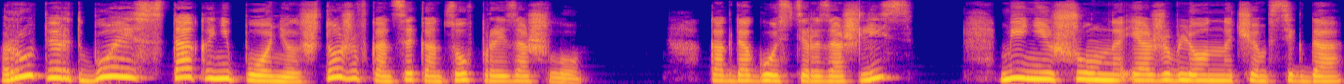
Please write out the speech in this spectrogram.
Руперт Бойс так и не понял, что же в конце концов произошло. Когда гости разошлись, менее шумно и оживленно, чем всегда,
